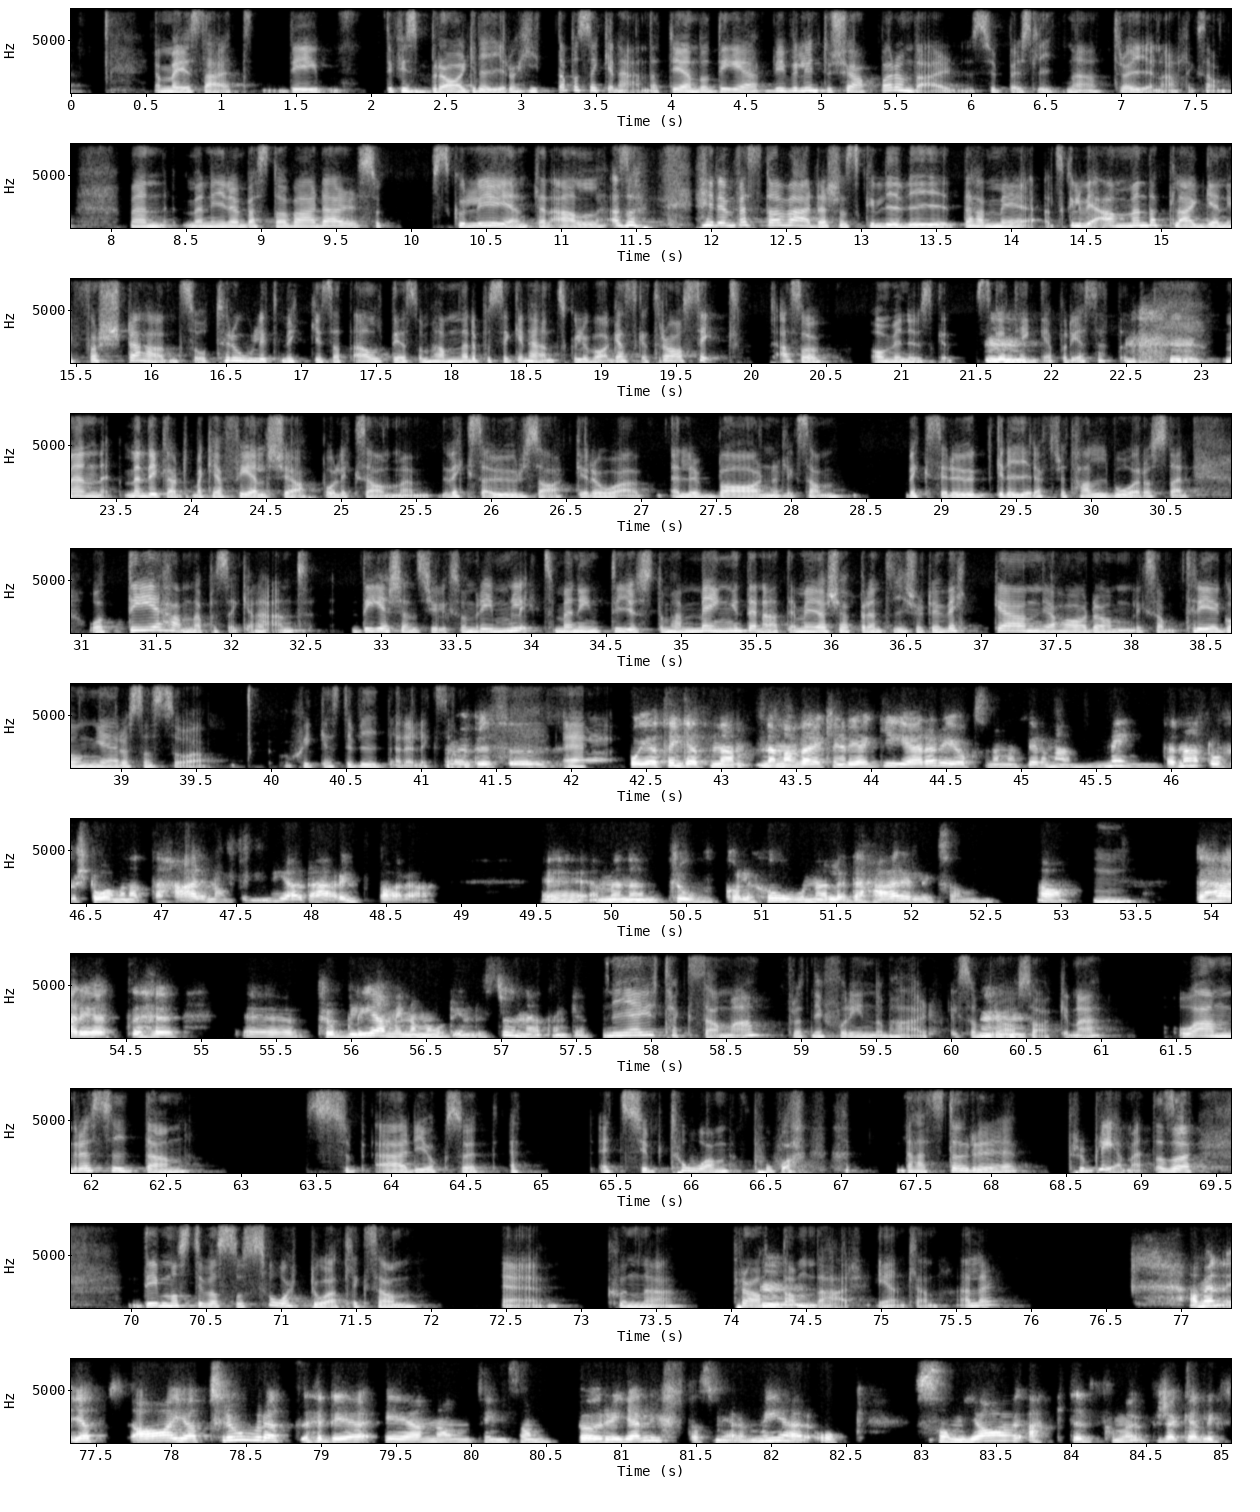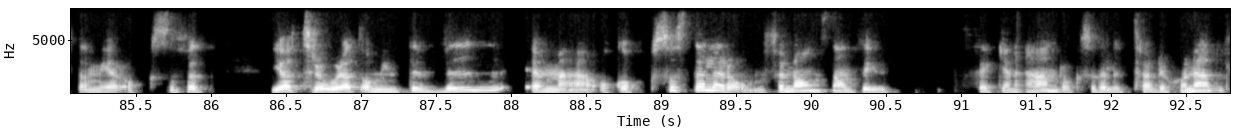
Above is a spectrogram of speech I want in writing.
ja, men just så att det, det finns bra grejer att hitta på second hand. Att det är ändå det, vi vill ju inte köpa de där superslitna tröjorna. Liksom. Men, men i den bästa av världar så skulle ju egentligen all, alltså i den bästa av världar så skulle vi, det här med, skulle vi använda plaggen i första hand så otroligt mycket så att allt det som hamnade på second hand skulle vara ganska trasigt. Alltså om vi nu ska, ska mm. tänka på det sättet. Mm. Men, men det är klart att man kan felköpa och liksom växa ur saker och, eller barn liksom växer ur grejer efter ett halvår och sådär. Och att det hamnar på second hand, det känns ju liksom rimligt. Men inte just de här mängderna. Att jag köper en t-shirt i veckan, jag har dem liksom tre gånger och sen så skickas det vidare. Liksom. Men precis. Eh. Och jag tänker att när, när, man verkligen reagerar är också när man ser de här mängderna, då förstår man att det här är någonting mer. Det här är inte bara eh, men en provkollektion eller det här är liksom, ja. Mm. Det här är ett, Eh, problem inom modeindustrin helt enkelt. Ni är ju tacksamma för att ni får in de här liksom, bra mm. sakerna. Å andra sidan så är det ju också ett, ett, ett symptom på det här större problemet. Alltså, det måste vara så svårt då att liksom, eh, kunna prata mm. om det här egentligen, eller? Ja, men jag, ja, jag tror att det är någonting som börjar lyftas mer och mer och som jag aktivt kommer försöka lyfta mer också. För jag tror att om inte vi är med och också ställer om, för någonstans är second hand också väldigt traditionellt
